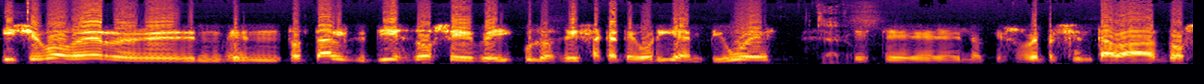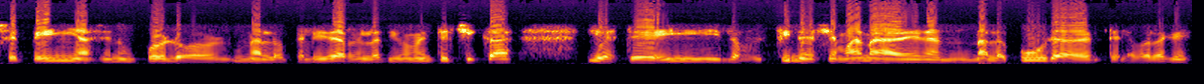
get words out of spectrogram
y llegó a haber eh, en, en total 10, 12 vehículos de esa categoría en Este, lo que representaba 12 peñas en un pueblo, una localidad relativamente chica, y este y los fines de semana eran una locura, este, la verdad que,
